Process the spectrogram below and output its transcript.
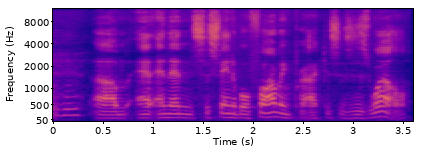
Mm-hmm. um, and, and then sustainable farming practices as well.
